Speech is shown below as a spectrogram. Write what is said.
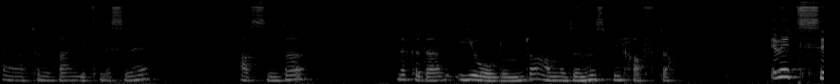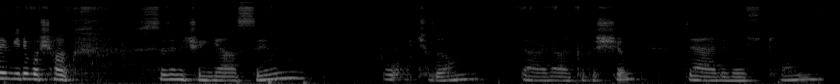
Hayatınızdan gitmesine aslında ne kadar iyi olduğunu da anladığınız bir hafta. Evet sevgili Başak sizin için gelsin bu açılım değerli arkadaşım. Değerli dostum.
